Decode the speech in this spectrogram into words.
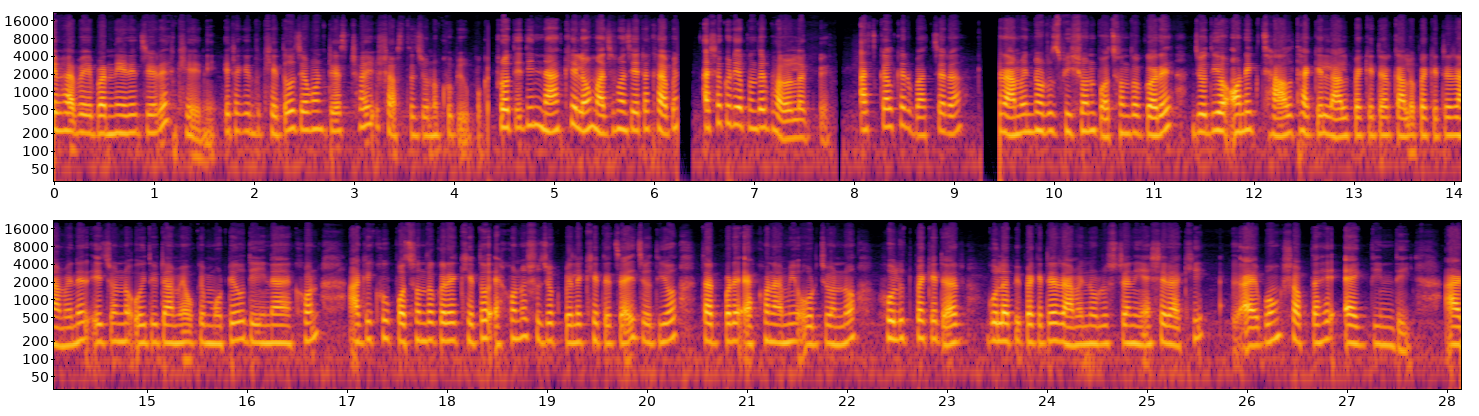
এভাবে এবার নেড়ে চেড়ে খেয়ে নিই। এটা কিন্তু খেতেও যেমন টেস্ট হয়, স্বাস্থ্যের জন্য খুবই উপকার। প্রতিদিন না খেলেও মাঝে মাঝে এটা খাবেন। আশা করি আপনাদের ভালো লাগবে। আজকালকার বাচ্চারা রামের নুডলস ভীষণ পছন্দ করে, যদিও অনেক ঝাল থাকে লাল প্যাকেট আর কালো প্যাকেটের রামেনের এই জন্য ওই দুইটা আমি ওকে মোটেও দিই না এখন। আগে খুব পছন্দ করে খেত, এখনও সুযোগ পেলে খেতে চাই, যদিও তারপরে এখন আমি ওর জন্য হলুদ প্যাকেট আর গোলাপি প্যাকেটের রামের নুডলসটা নিয়ে এসে রাখি। এবং সপ্তাহে একদিন দিই। আর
